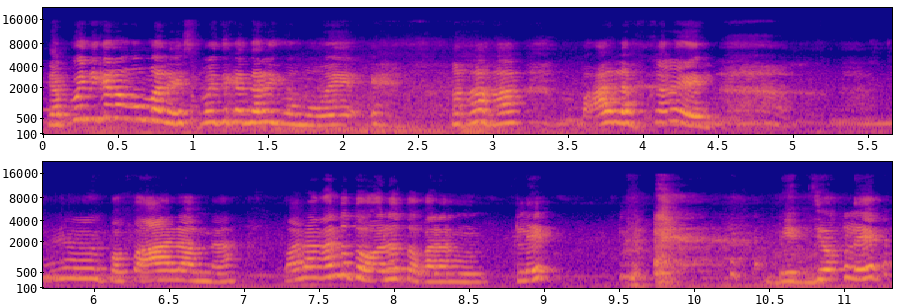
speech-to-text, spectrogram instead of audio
ya, pwede ka nang umalis, pwede ka na rin umuwi. Paalam ka rin. Ayun, papaalam na. Parang ano to, ano to, parang clip? Video clip?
